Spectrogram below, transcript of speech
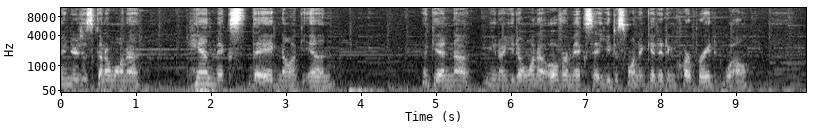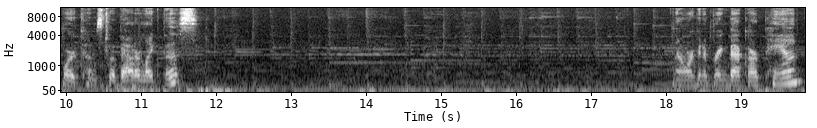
Then you're just going to want to hand mix the eggnog in. Again, not, you know, you don't want to over mix it, you just want to get it incorporated well. Where it comes to a batter like this. Now we're going to bring back our pan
